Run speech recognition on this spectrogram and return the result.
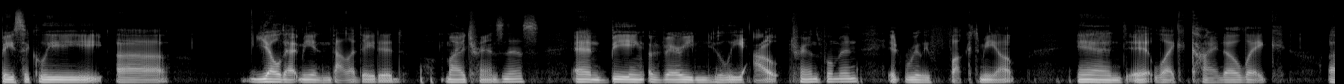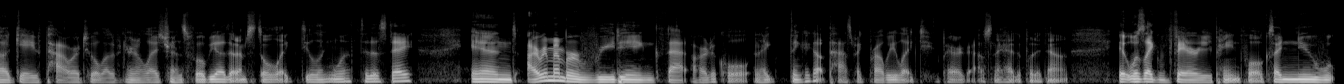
basically uh, yelled at me and validated my transness. And being a very newly out trans woman, it really fucked me up. And it like kind of like uh, gave power to a lot of internalized transphobia that I'm still like dealing with to this day. And I remember reading that article, and I think I got past like probably like two paragraphs, and I had to put it down. It was like very painful because I knew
